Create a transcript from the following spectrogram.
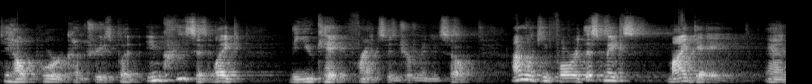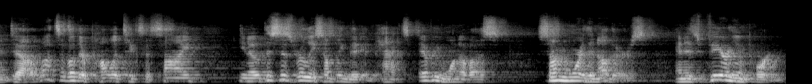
to help poorer countries, but increase it like the UK, France, and Germany. So I'm looking forward. This makes my day, and uh, lots of other politics aside, you know, this is really something that impacts every one of us, some more than others, and it's very important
